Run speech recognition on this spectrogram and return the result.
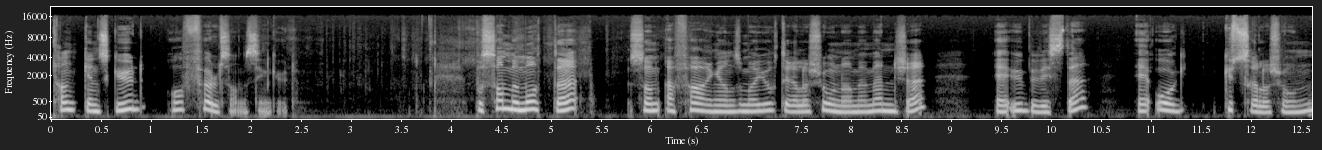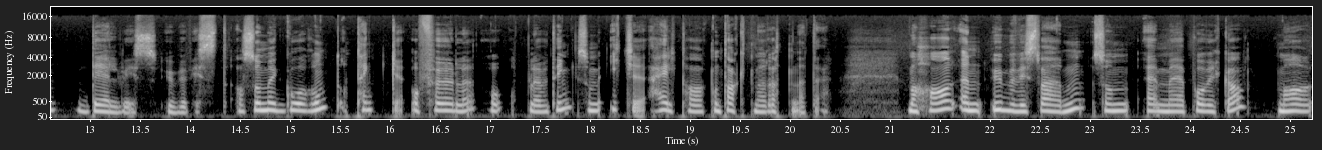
tankens Gud og følelsene sin Gud. På samme måte som erfaringene som vi har gjort i relasjoner med mennesker, er ubevisste, er òg gudsrelasjonen delvis ubevisst. Altså, vi går rundt og tenker og føler og opplever ting som vi ikke helt har kontakt med røttene til. Vi har en ubevisst verden som vi er påvirka av. Vi har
